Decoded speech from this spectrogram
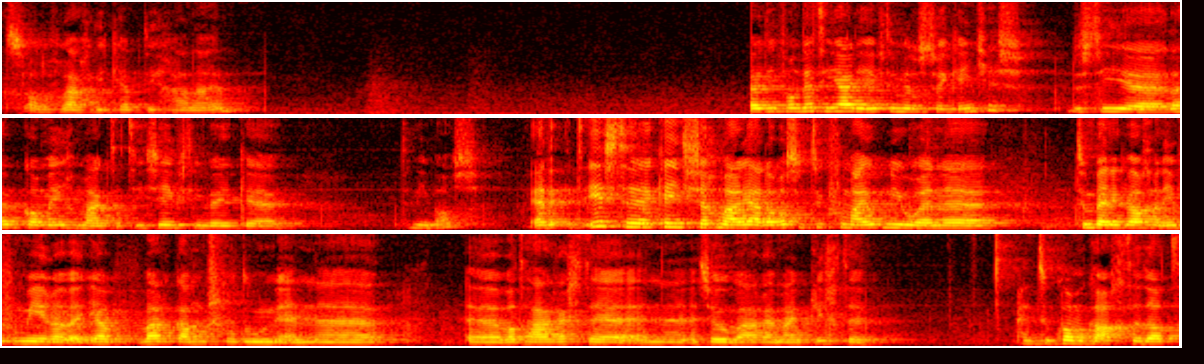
Dus alle vragen die ik heb, die gaan naar hem. Die van 13 jaar die heeft inmiddels twee kindjes. Dus die, uh, daar heb ik al meegemaakt dat hij 17 weken er niet was. Ja, het eerste kindje, zeg maar, ja, dat was natuurlijk voor mij ook nieuw. En uh, toen ben ik wel gaan informeren eh, ja, waar ik aan moest voldoen en uh, wat haar rechten en, en zo waren en mijn plichten. En toen kwam ik erachter dat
